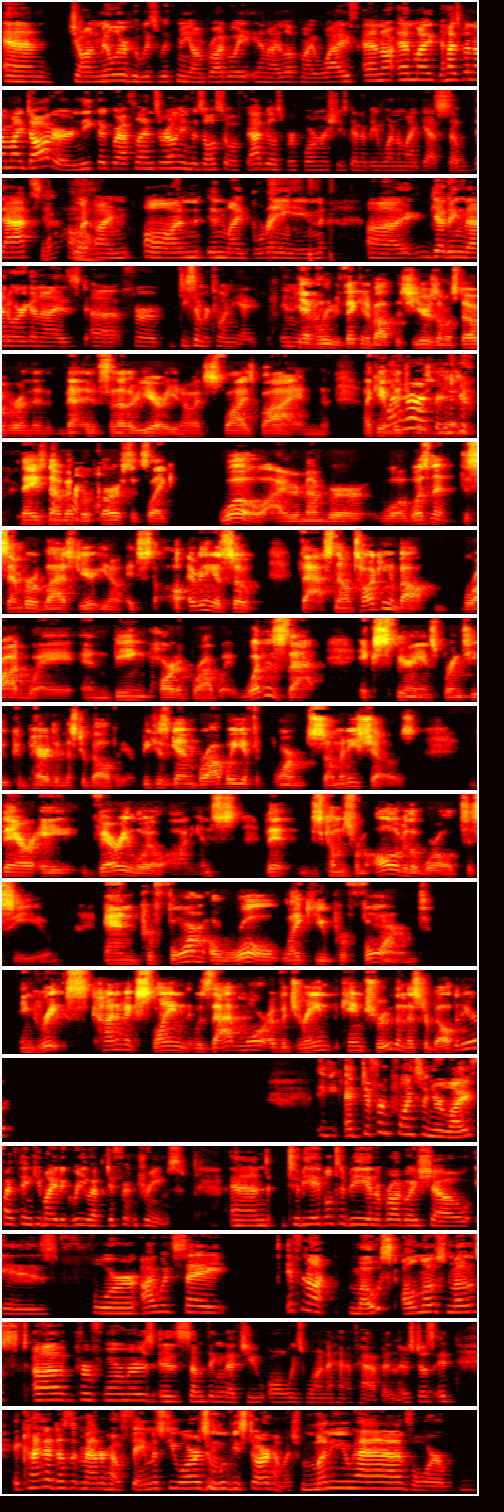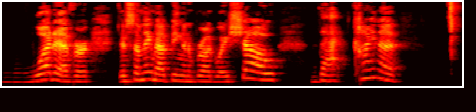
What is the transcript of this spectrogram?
and John Miller, who is with me on Broadway in I Love My Wife, and our, and my husband and my daughter, Nika Graff Lanzarone, who's also a fabulous performer. She's going to be one of my guests. So that's wow. what I'm on in my brain uh, getting that organized uh, for December 28th. In New I can't York. believe you're thinking about this year's almost over, and then that, it's another year. You know, it just flies by, and I can't what believe happened? today's November 1st. It's like, whoa! I remember. Well, wasn't it December of last year? You know, it's just everything is so fast. Now, talking about Broadway and being part of Broadway, what does that experience bring to you compared to Mr. Belvedere? Because again, Broadway, you have to perform so many shows they're a very loyal audience that comes from all over the world to see you and perform a role like you performed in Grease. Kind of explain, was that more of a dream that came true than Mr. Belvedere? At different points in your life, I think you might agree you have different dreams. And to be able to be in a Broadway show is for, I would say, if not most, almost most uh, performers, is something that you always want to have happen. There's just it. It kind of doesn't matter how famous you are as a movie star, how much money you have, or whatever. There's something about being in a Broadway show that kind of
